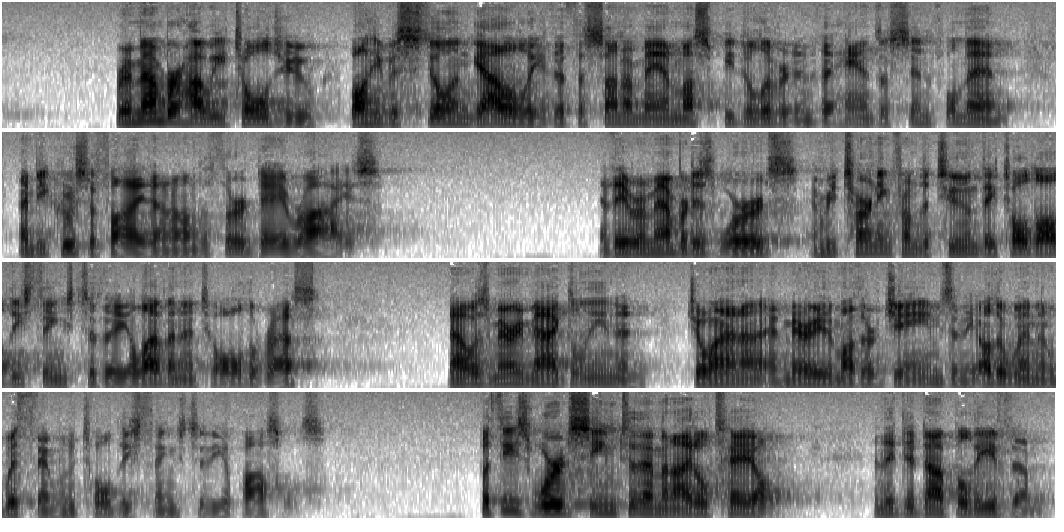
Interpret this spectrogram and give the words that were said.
Remember how he told you while he was still in Galilee that the Son of Man must be delivered into the hands of sinful men and be crucified, and on the third day rise. And they remembered his words, and returning from the tomb, they told all these things to the eleven and to all the rest. Now it was Mary Magdalene and Joanna and Mary, the mother of James, and the other women with them who told these things to the apostles. But these words seemed to them an idle tale, and they did not believe them.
